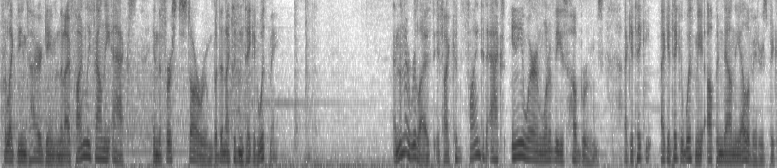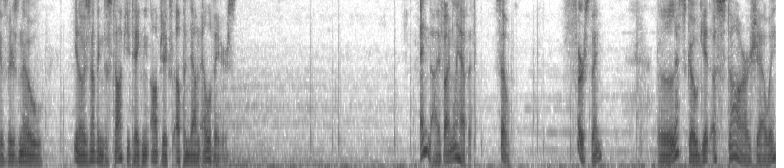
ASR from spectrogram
For like the entire game, and then I finally found the axe in the first star room, but then I couldn't take it with me. And then I realized if I could find an axe anywhere in one of these hub rooms, I could take it, I could take it with me up and down the elevators because there's no, you know, there's nothing to stop you taking objects up and down elevators. And I finally have it. So, first thing, let's go get a star, shall we?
